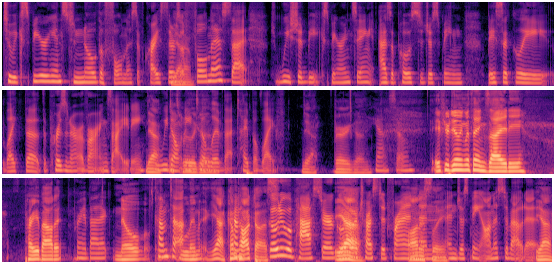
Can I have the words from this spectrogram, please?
to experience to know the fullness of christ there's Yeah. a fullness that we should be experiencing as opposed to just being basically like the the prisoner of our anxiety Yeah, we don't need really to good. live that type of life Yeah. Very good. yeah so If you're dealing with anxiety, pray about it. pray about it No. Come to- limit. Yeah. Come, talk to us. Go to a pastor, go Yeah. to a trusted friend, Honestly. and, and just be honest about it. Yeah.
